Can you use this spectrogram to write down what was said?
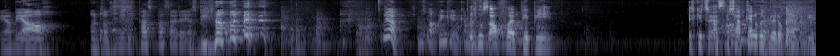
Ja, mir auch. Und was mir nicht passt, passt halt der Jasmina. Ja, Ich muss mal pinkeln. Kann man ich muss auch voll pipi. Ich gehe zuerst, ich habe keine okay.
